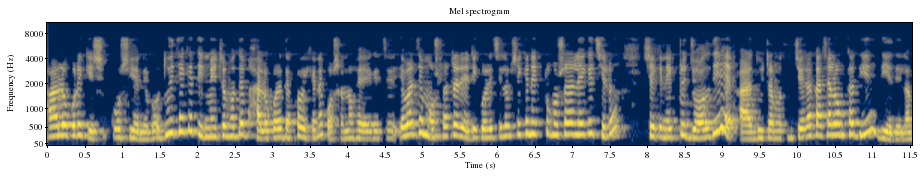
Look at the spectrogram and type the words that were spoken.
ভালো করে কষিয়ে নেব। দুই থেকে তিন মিনিটের মধ্যে ভালো করে দেখো এখানে কষানো হয়ে গেছে। এবার যে মশলাটা রেডি করেছিলাম, সেখানে একটু মশলা লেগেছিল সেখানে একটু জল দিয়ে আর দুইটার মতন চেরা কাঁচা লঙ্কা দিয়ে দিয়ে দিলাম।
